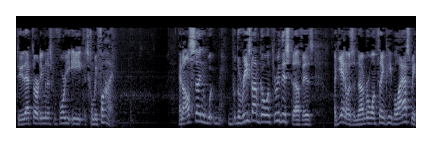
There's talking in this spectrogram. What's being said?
do that 30 minutes before you eat. It's going to be fine. And all of a sudden, the reason I'm going through this stuff is, again, it was the number one thing people asked me,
